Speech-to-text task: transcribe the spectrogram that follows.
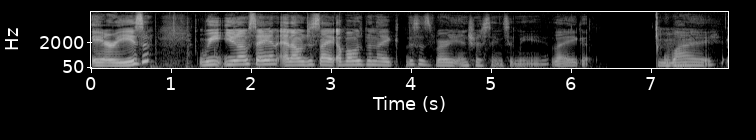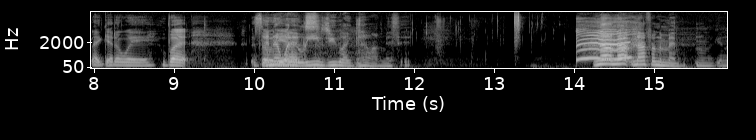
Aries. We you know what I'm saying? And I'm just like I've always been like, this is very interesting to me. Like Mm-hmm. why? Like get away. But And then when it leaves you, like, damn, I miss it. No, not not from the men. Mm, you know,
